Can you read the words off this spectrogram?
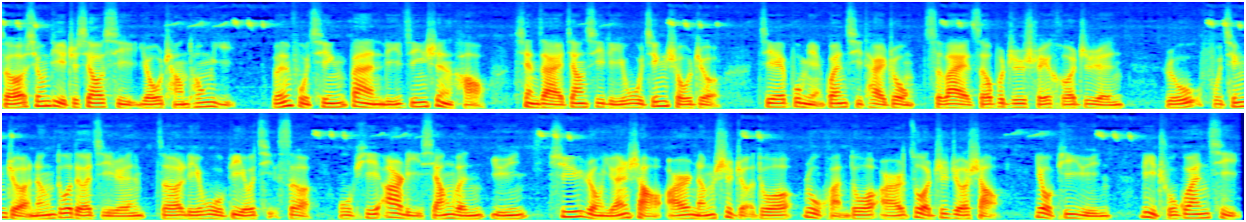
则兄弟之消息犹常通矣。文府卿办离京甚好，现在江西离务经手者，皆不免官气太重。此外，则不知谁何之人。如抚清者能多得几人，则离务必有起色。五批二里详文云：虚冗员少而能事者多，入款多而作之者少。又批云：力除官气，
